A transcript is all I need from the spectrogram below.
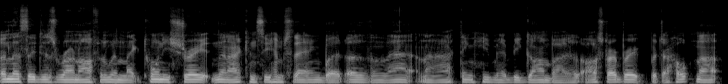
Unless they just run off and win like 20 straight, and then I can see him staying. But other than that, nah, I think he may be gone by All Star break, which I hope not.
